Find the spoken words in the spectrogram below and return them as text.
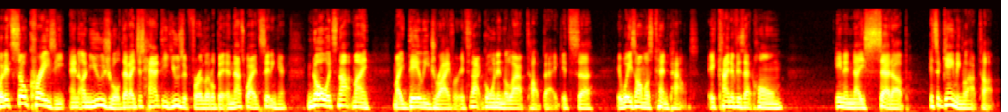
but it's so crazy and unusual that I just had to use it for a little bit, and that's why it's sitting here. No, it's not my my daily driver. It's not going in the laptop bag. It's uh, it weighs almost 10 pounds. It kind of is at home in a nice setup. It's a gaming laptop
